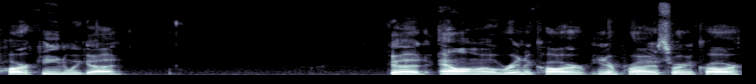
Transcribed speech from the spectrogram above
Parking, we got got Alamo Rent a Car, Enterprise Rent a Car.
